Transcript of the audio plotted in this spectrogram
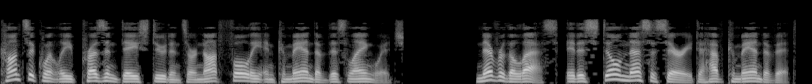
Consequently present-day students are not fully in command of this language. Nevertheless, it is still necessary to have command of it.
